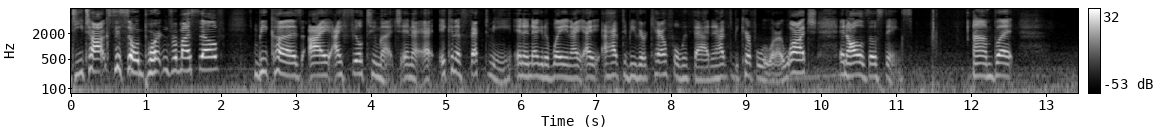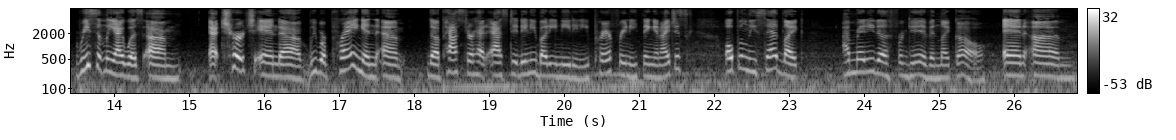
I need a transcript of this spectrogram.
detox is so important for myself because I, I feel too much and I, it can affect me in a negative way. And I, I, I have to be very careful with that. And I have to be careful with what I watch and all of those things. Um, but recently I was um, at church and uh, we were praying, and um, the pastor had asked, Did anybody need any prayer for anything? And I just openly said, like, I'm ready to forgive and let go. And, um,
